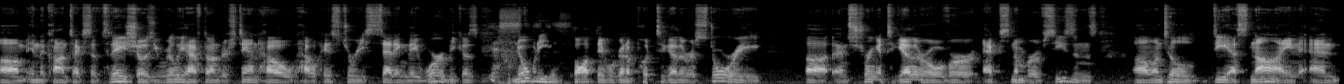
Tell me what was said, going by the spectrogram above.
Um, in the context of today's shows, you really have to understand how how history setting they were, because Yes. nobody had thought they were going to put together a story uh, and string it together over X number of seasons um, until DS9 and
